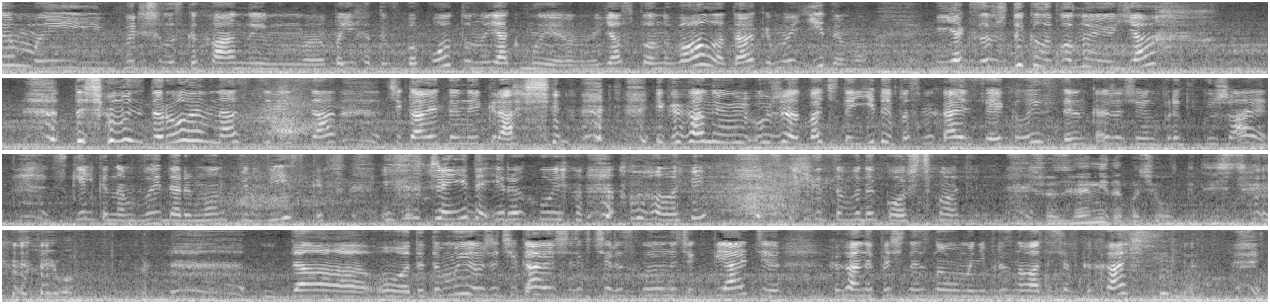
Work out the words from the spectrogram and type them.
Ми вирішили з коханим поїхати в Бакоту. Ну як ми? Я спланувала, так, і ми їдемо. І як завжди, коли планую я, то чомусь дороги в нас ці місця чекають не найкраще. І коханий уже, бачите, їде і посміхається як лист. Він каже, що він предвкушає, скільки нам вийде ремонт підвіски. І він вже їде і рахує в голові, скільки це буде коштувати. Щось геміди почало в підвісті зліва. Да, от, і тому я вже чекаю, що через хвилиночок 5 коханий почне знову мені признаватися в коханні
